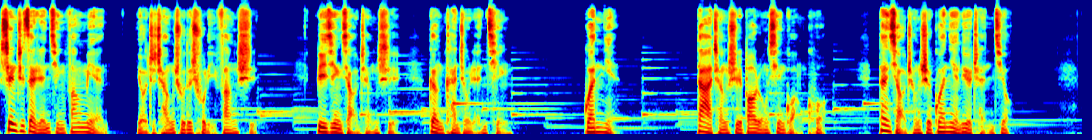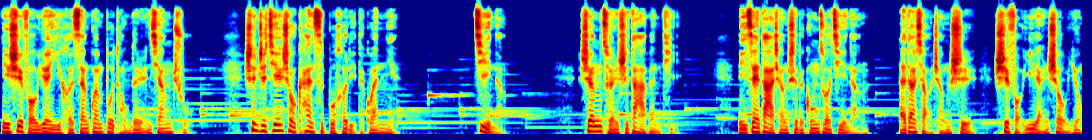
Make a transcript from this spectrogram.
甚至在人情方面有着成熟的处理方式？毕竟小城市更看重人情。观念，大城市包容性广阔。但小城市观念略陈旧，你是否愿意和三观不同的人相处，甚至接受看似不合理的观念？技能，生存是大问题，你在大城市的工作技能，来到小城市是否依然受用？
